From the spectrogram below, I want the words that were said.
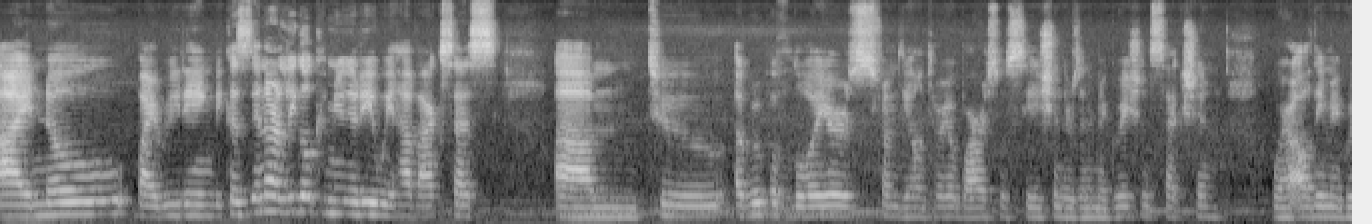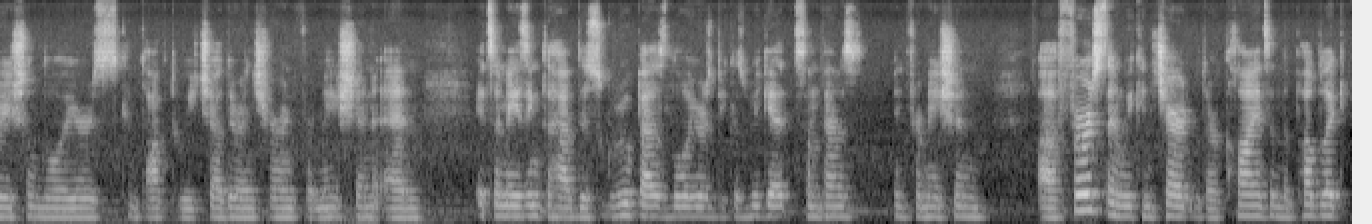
i know by reading because in our legal community we have access um, to a group of lawyers from the ontario bar association. There's an immigration section where all the immigration lawyers can talk to each other and share information. And it's amazing to have this group as lawyers because we get sometimes information uh, first and we can share it with our clients and the public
